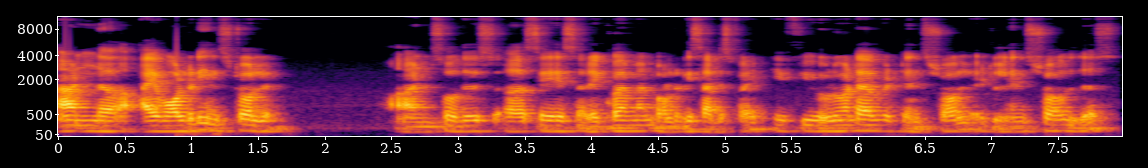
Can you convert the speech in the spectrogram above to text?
And uh, i've already installed it. And so this uh, says requirement already satisfied. If you don't have it installed it will install this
